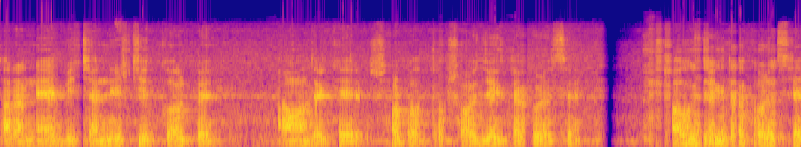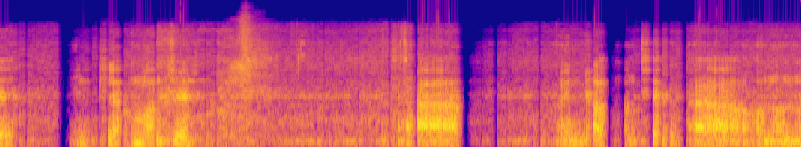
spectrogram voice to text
তারা ন্যায় বিচার নিশ্চিত করবে, আমাদেরকে সর্বাত্মক সহযোগিতা করেছে। সহযোগিতা করেছে ইনকিলাব মঞ্চের ইনকিলাব মঞ্চের অন্যান্য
